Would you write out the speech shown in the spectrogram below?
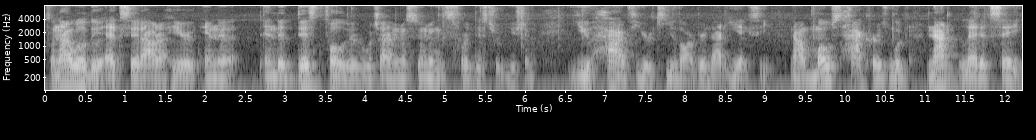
So now we'll do exit out of here in the in the dist folder which i'm assuming is for distribution. You have your keylogger.exe now most hackers would not let it say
